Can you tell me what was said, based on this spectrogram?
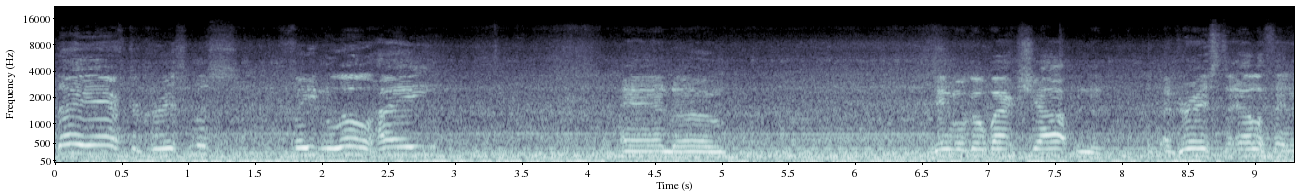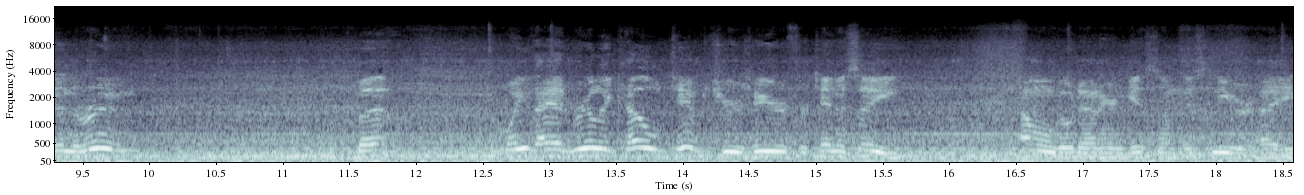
Day after Christmas, feeding a little hay, and um, then we'll go back shop and address the elephant in the room. But we've had really cold temperatures here for Tennessee. I'm gonna go down here and get some of this newer hay.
